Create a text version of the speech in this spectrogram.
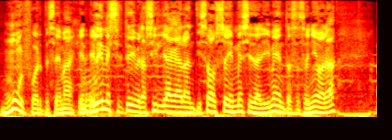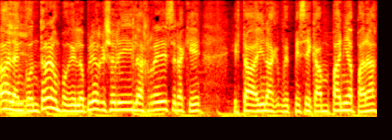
Muy fuerte esa imagen. El MST de Brasil le ha garantizado seis meses de alimento a esa señora. Ah, la encontraron porque lo primero que yo leí en las redes era que estaba ahí una especie de campaña para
